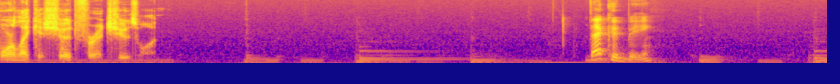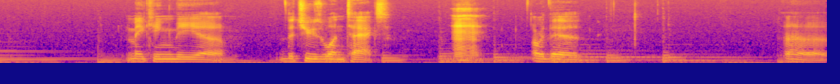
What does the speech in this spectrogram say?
more like it should for a choose one. That could be making the uh, the choose one tax Mhm. or the uh,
